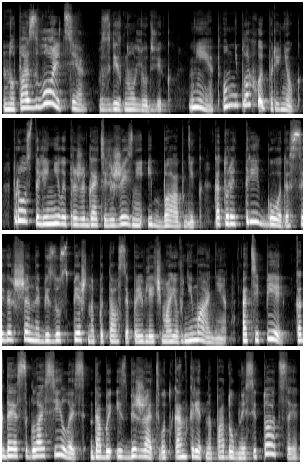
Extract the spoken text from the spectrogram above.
Но позвольте!» – взвизгнул Людвиг. «Нет, он неплохой паренек, просто ленивый прожигатель жизни и бабник, который три года совершенно безуспешно пытался привлечь мое внимание. А теперь, когда я согласилась, дабы избежать вот конкретно подобной ситуации,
